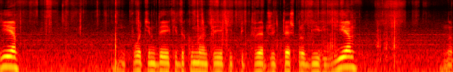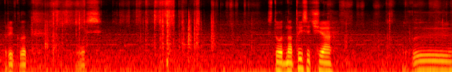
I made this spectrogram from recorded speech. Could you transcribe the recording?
є. Потім деякі документи, які підтверджують теж пробіг є. Наприклад, ось 101 тисяча в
